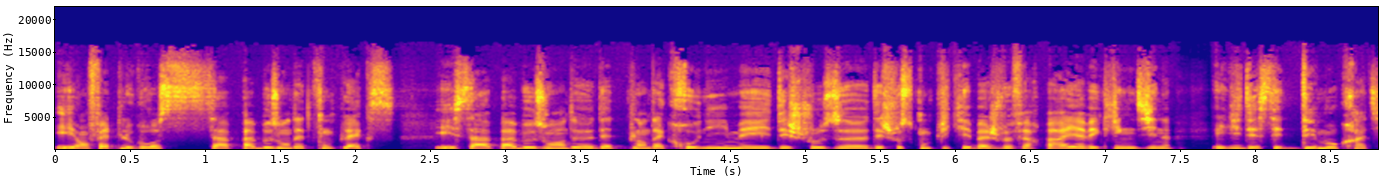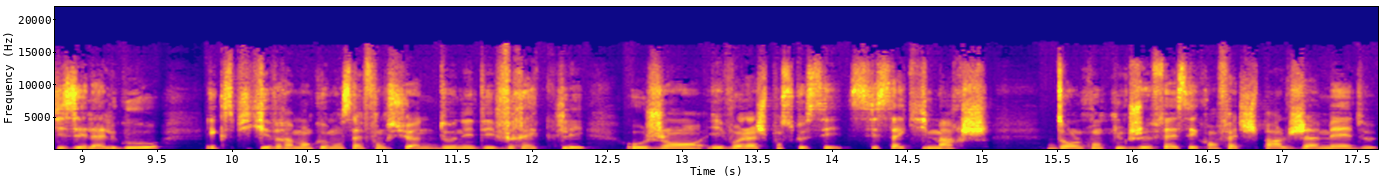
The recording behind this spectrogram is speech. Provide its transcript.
Et en fait, le gros, ça a pas besoin d'être complexe et ça a pas besoin d'être plein d'acronymes et des choses, euh, des choses compliquées. Bah, je veux faire pareil avec LinkedIn. Et l'idée, c'est démocratiser l'algo, expliquer vraiment comment ça fonctionne, donner des vraies clés aux gens. Et voilà, je pense que c'est ça qui marche dans le contenu que je fais, c'est qu'en fait, je parle jamais de,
